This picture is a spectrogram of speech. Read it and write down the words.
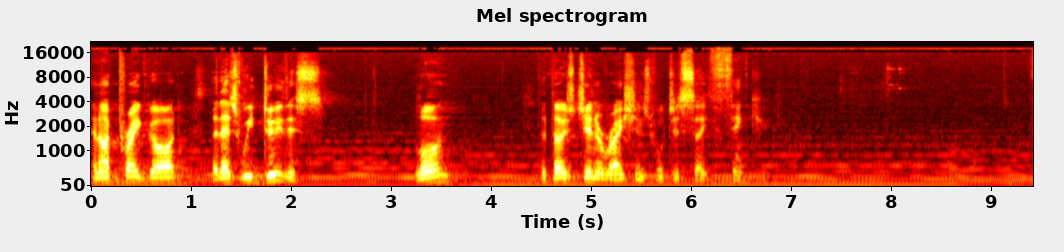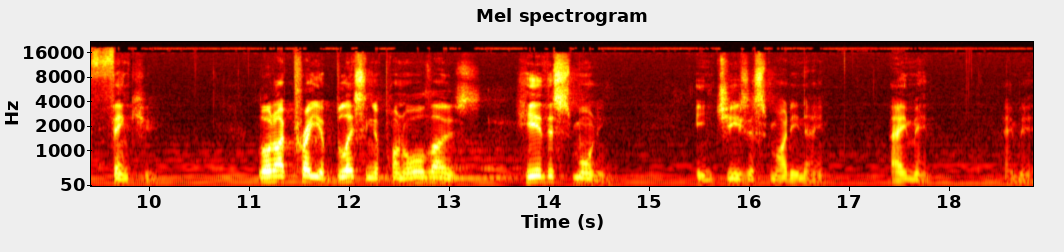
And I pray, God, that as we do this, Lord, that those generations will just say, Thank you. Thank you. Lord, I pray your blessing upon all those here this morning. In Jesus' mighty name. Amen. Amen.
